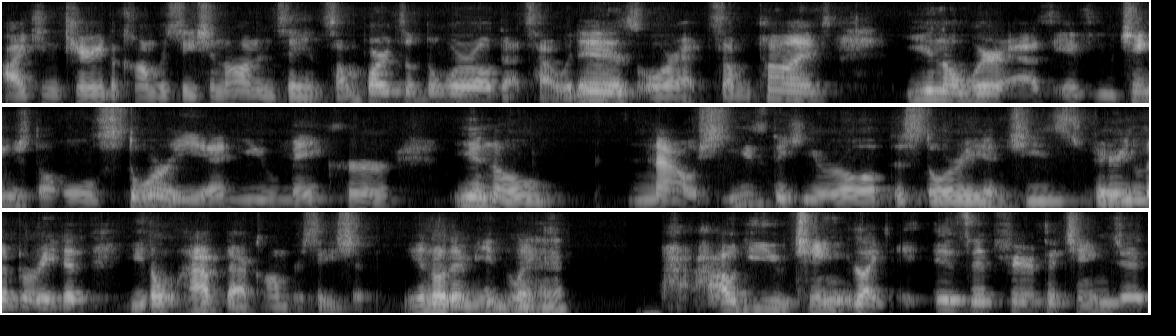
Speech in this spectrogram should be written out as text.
I can carry the conversation on and say in some parts of the world that's how it is, or at some times, you know, whereas if you change the whole story and you make her, you know, now she's the hero of the story and she's very liberated, you don't have that conversation. You know what I mean? Like, mm-hmm. how do you change? Like, is it fair to change it?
